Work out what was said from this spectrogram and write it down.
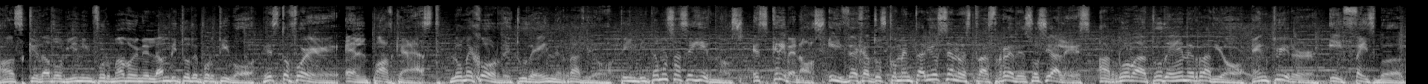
Has quedado bien informado en el ámbito deportivo. Esto fue el podcast, lo mejor de tu DN Radio. Te invitamos a seguirnos, escríbenos y deja tus comentarios en nuestras redes sociales, arroba tu DN Radio, en Twitter y Facebook.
